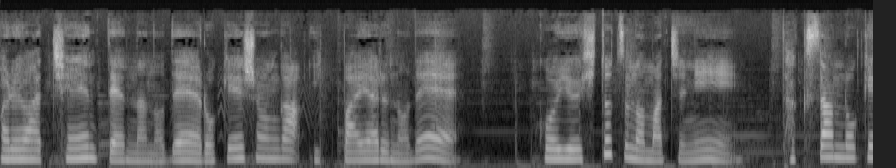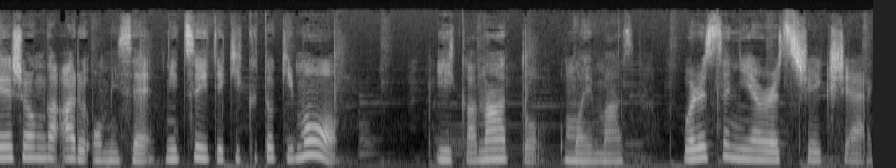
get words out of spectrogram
これはチェーン店なのでロケーションがいっぱいあるのでこういう一つの街にたくさんロケーションがあるお店について聞くときもいいかなと思います。Where's the nearest Shake Shack?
